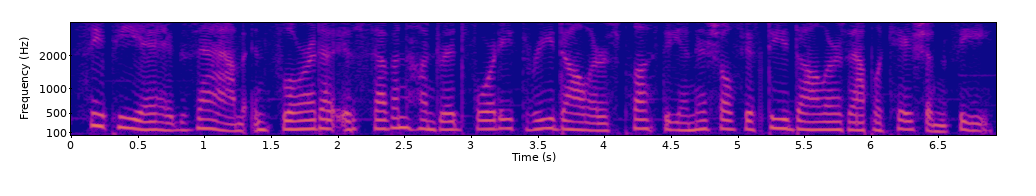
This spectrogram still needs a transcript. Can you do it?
CPA exam in Florida is $743 plus the initial $50 application fee.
